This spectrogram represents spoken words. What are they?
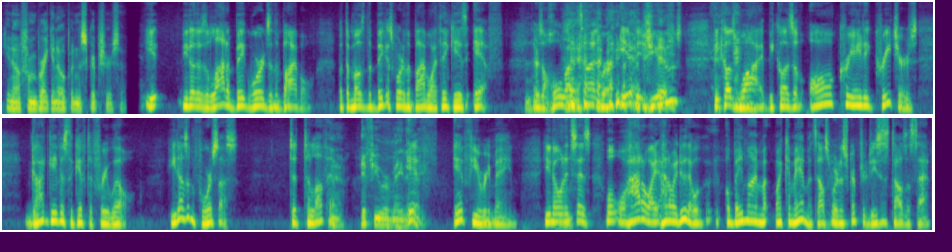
you know from breaking open the scriptures. You you know there's a lot of big words in the Bible, but the most the biggest word in the Bible I think is if. Mm-hmm. There's a whole lot of times where if is used because why? Because of all created creatures, God gave us the gift of free will. He doesn't force us to, to love him. Yeah. If you remain if if you remain you know, mm-hmm. and it says, well, well, how do I how do I do that? Well, obey my, my my commandments. Elsewhere in the scripture, Jesus tells us that.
